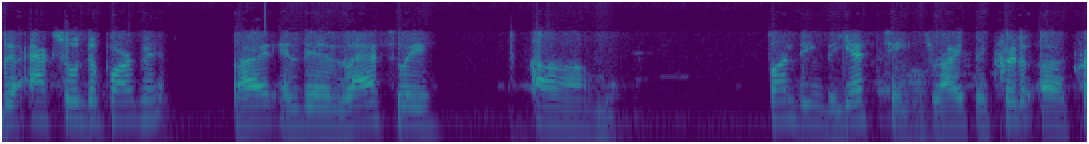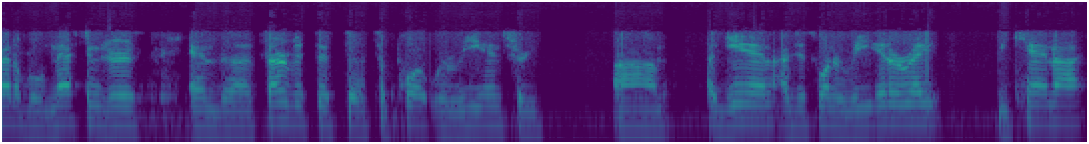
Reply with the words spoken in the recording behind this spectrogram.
the actual department, right? And then lastly, um, funding the yes teams, right? The uh, credible messengers and the services to support with reentry. Um, again, I just want to reiterate, we cannot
